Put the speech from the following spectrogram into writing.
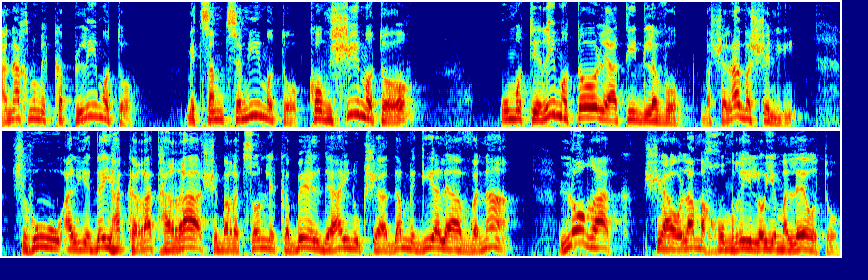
אנחנו מקפלים אותו, מצמצמים אותו, כובשים אותו ומותירים אותו לעתיד לבוא. בשלב השני, שהוא על ידי הכרת הרע שברצון לקבל, דהיינו כשאדם מגיע להבנה, לא רק שהעולם החומרי לא ימלא אותו,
